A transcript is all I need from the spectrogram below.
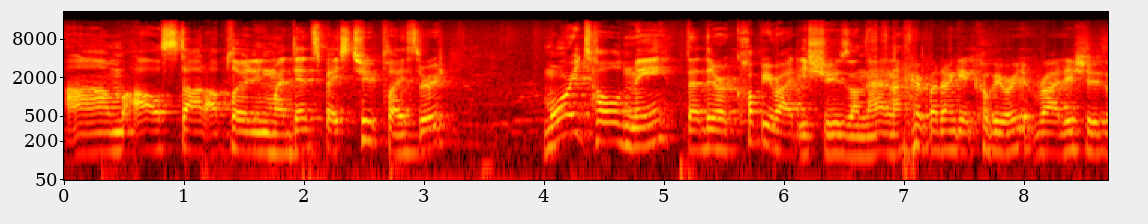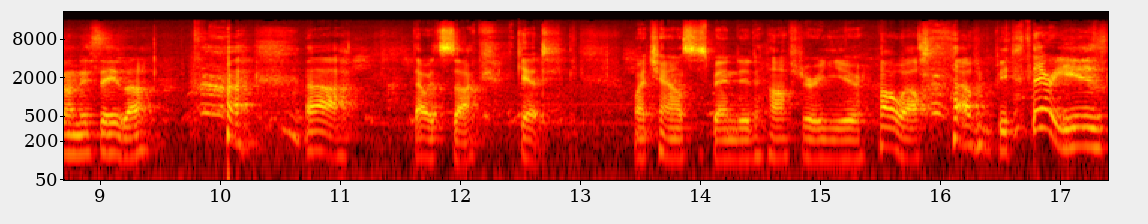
um, I'll start uploading my Dead Space 2 playthrough. Maury told me that there are copyright issues on that, and I hope I don't get copyright issues on this either. ah, that would suck. Get my channel suspended after a year. Oh well, that would be. There he is.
